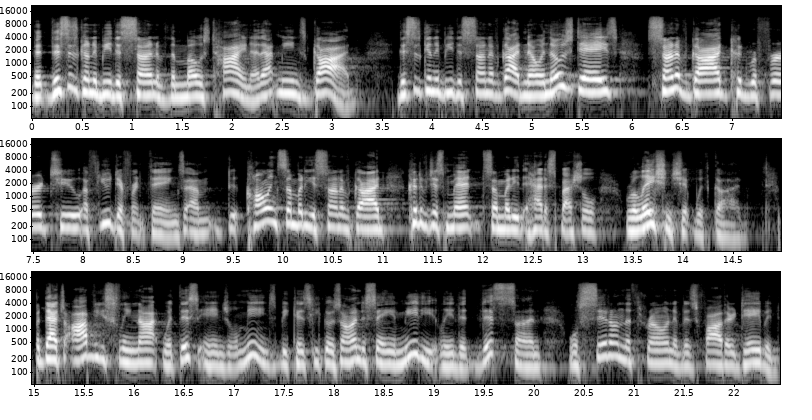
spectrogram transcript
that this is going to be the son of the Most High. Now, that means God. This is going to be the Son of God. Now, in those days, Son of God could refer to a few different things. Um, calling somebody a Son of God could have just meant somebody that had a special relationship with God. But that's obviously not what this angel means because he goes on to say immediately that this Son will sit on the throne of his father David,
